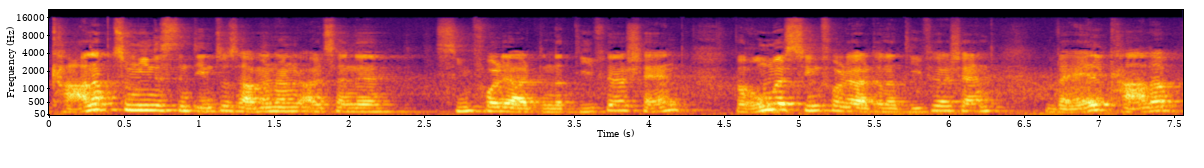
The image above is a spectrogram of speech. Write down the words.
Carnap zumindest in dem Zusammenhang als eine sinnvolle Alternative erscheint. Warum als sinnvolle Alternative erscheint? Weil Carnap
